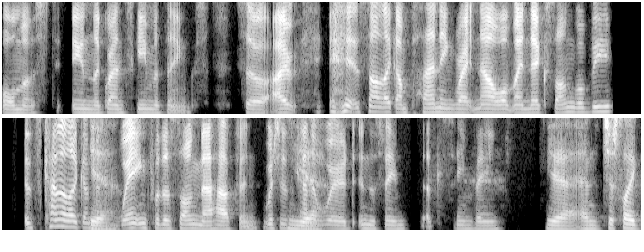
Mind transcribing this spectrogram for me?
almost in the grand scheme of things so i it's not like i'm planning right now what my next song will be it's kind of like i'm yeah. just waiting for the song to happen which is kind of yeah. weird in the same at the same vein yeah and just like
